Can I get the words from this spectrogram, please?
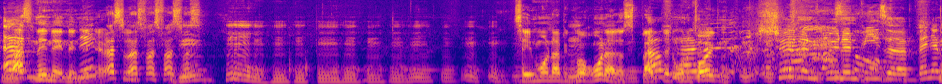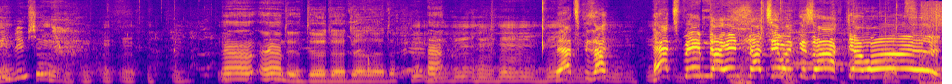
Was? Nee, nee, nee, nee. Was, was, was, was, was? Zehn Monate Corona, das bleibt nicht ohne Folgen. Schönen grünen Wiese. Benjamin Blümchen? Wer hat's gesagt? Herzbeben da hinten, hat's jemand gesagt, jawohl!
